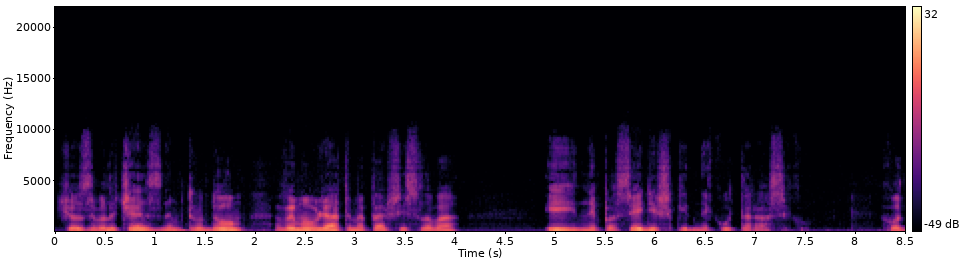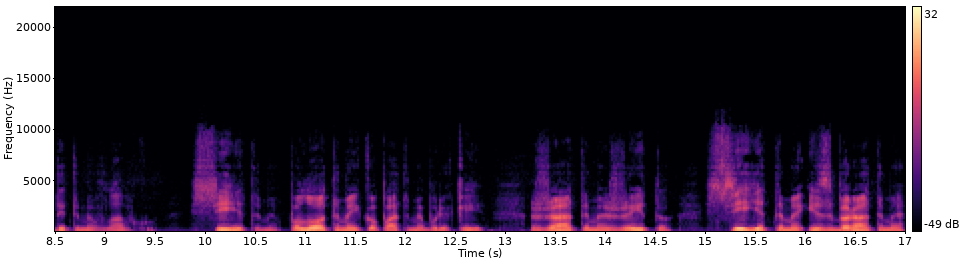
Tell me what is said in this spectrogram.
що з величезним трудом вимовлятиме перші слова, і не посиді шкіднику Тарасику. Ходитиме в лавку, сіятиме, полотиме і копатиме буряки, жатиме жито, сіятиме і збиратиме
